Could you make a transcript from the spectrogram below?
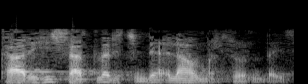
tarihi şartlar içinde ele almak zorundayız.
